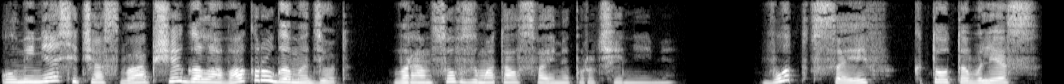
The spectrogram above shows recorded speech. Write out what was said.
«У меня сейчас вообще голова кругом идет», — Воронцов замотал своими поручениями. «Вот в сейф кто-то влез,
